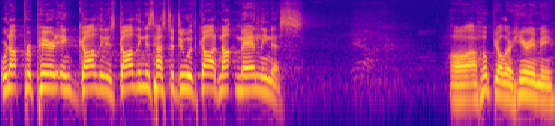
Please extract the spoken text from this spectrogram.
We're not prepared in godliness. Godliness has to do with God, not manliness. Oh, I hope y'all are hearing me.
